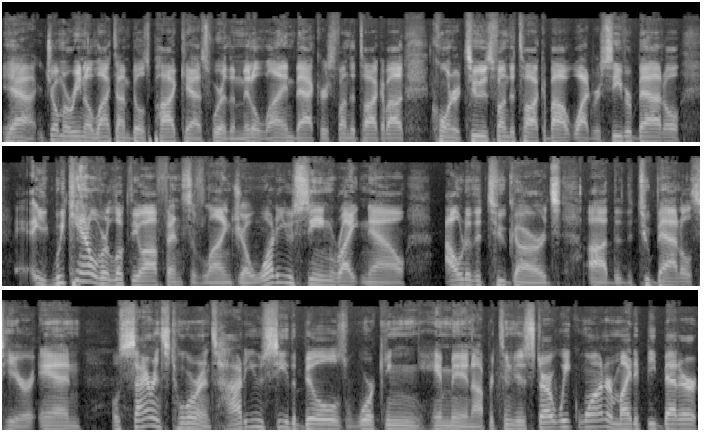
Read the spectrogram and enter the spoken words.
Yeah, Joe Marino, Locked On Bills podcast, where the middle linebackers fun to talk about, corner two is fun to talk about, wide receiver battle. We can't overlook the offensive line, Joe. What are you seeing right now out of the two guards, uh, the, the two battles here, and O'Cyrus Torrence, how do you see the Bills working him in? Opportunity to start week one, or might it be better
